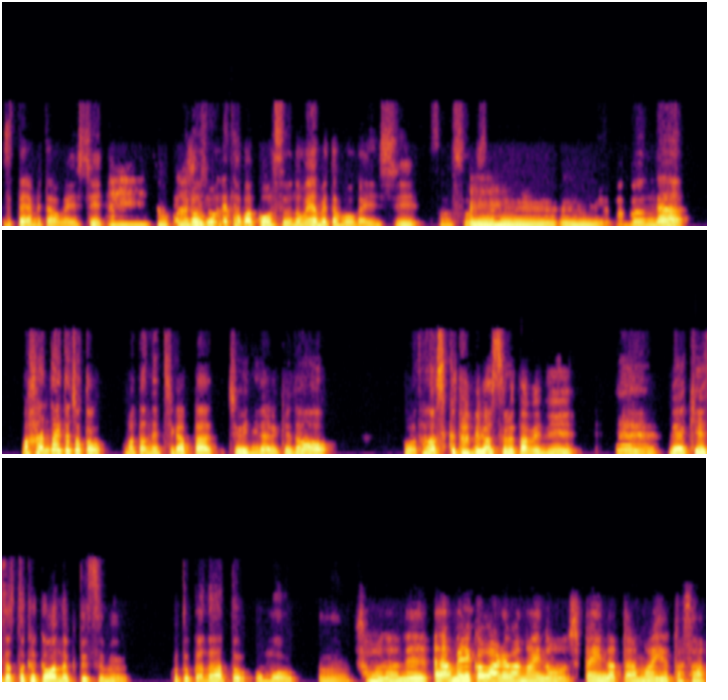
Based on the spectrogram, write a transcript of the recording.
絶対やめた方がいいし、路。上でタバコを吸うのもやめた方がいいし、そうそうそう。ういん。う部分が、まあ、犯罪とちょっとまたね、違った注意になるけど、こう楽しく旅をするために、ね、警察と関わらなくて済むことかなと思う。うん。そうだね。え、アメリカはあれはないの？スペインだったら前言ったさ、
